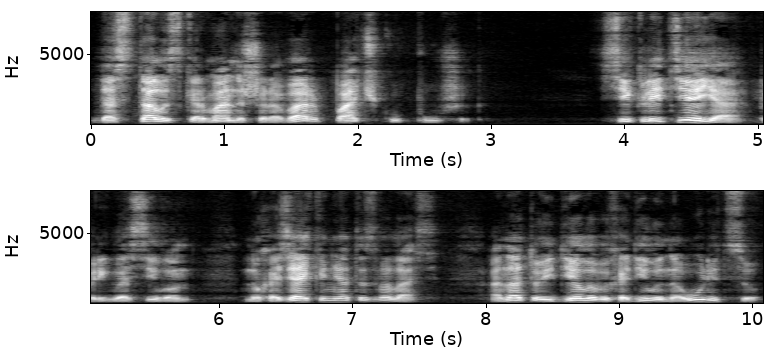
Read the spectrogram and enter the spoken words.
достал из кармана шаровар пачку пушек. «Секлетея!» — пригласил он, но хозяйка не отозвалась. Она то и дело выходила на улицу,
